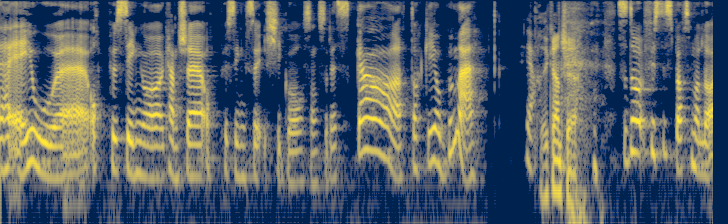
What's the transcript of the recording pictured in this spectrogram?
Det er jo eh, oppussing og kanskje oppussing som ikke går sånn som det skal, at dere jobber med. Ja. Det kan skje. Så da, første spørsmål da.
